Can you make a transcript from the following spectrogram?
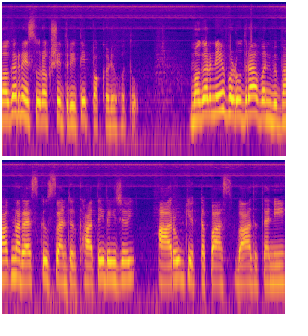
મગરને સુરક્ષિત રીતે પકડ્યો હતો. મગરને વડોદરા વન વિભાગના રેસ્ક્યુ સેન્ટર ખાતે લઈ જઈ આરોગ્ય તપાસ બાદ તેની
